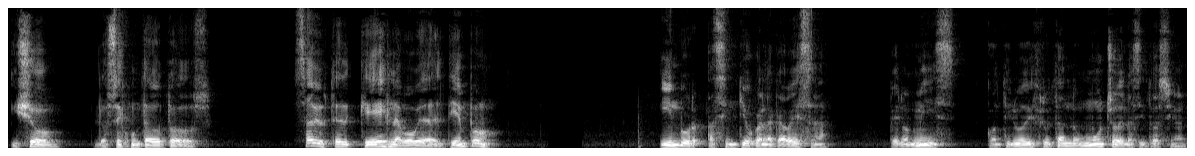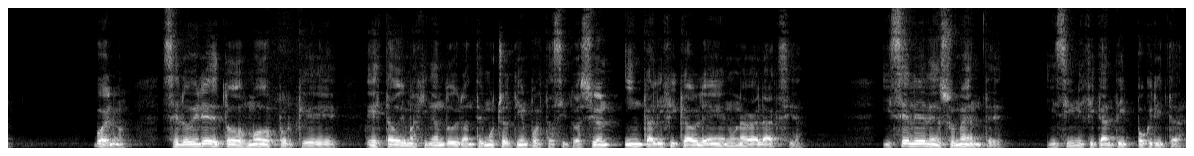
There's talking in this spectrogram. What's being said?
y yo los he juntado todos. ¿Sabe usted qué es la bóveda del tiempo? Inbur asintió con la cabeza, pero Miss continuó disfrutando mucho de la situación. Bueno, se lo diré de todos modos porque he estado imaginando durante mucho tiempo esta situación incalificable en una galaxia y sé leer en su mente, insignificante hipócrita.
